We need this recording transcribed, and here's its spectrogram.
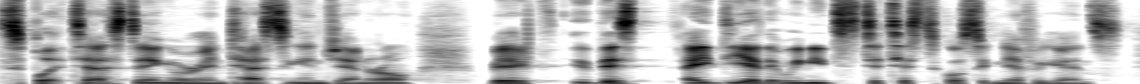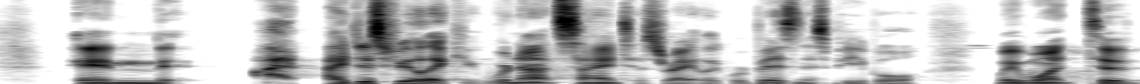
split testing or in testing in general, where this idea that we need statistical significance. And I, I just feel like we're not scientists, right? Like we're business people. We want to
